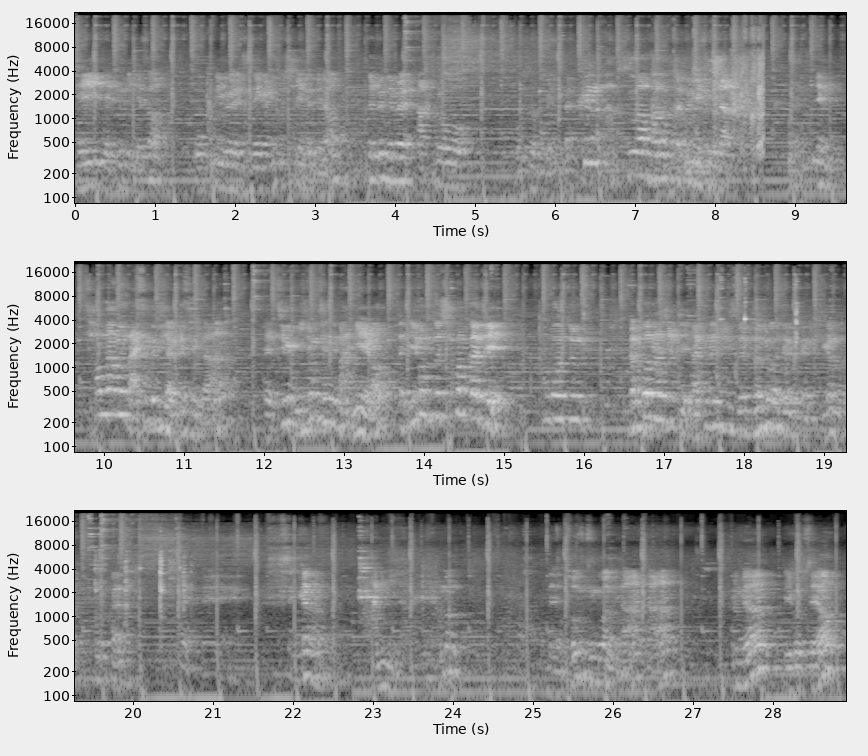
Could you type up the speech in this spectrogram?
제이 대표님께서 오프닝을 진행을 해주시겠는데요. 대표님을 앞으로 모셔보겠습니다. 큰 박수와 바로 부탁드리겠습니다. 네, 성함은 말씀드리지 않겠습니다. 네, 지금 이종찬님 아니에요. 자, 1번부터 10번까지 한번 좀 몇 번 하실지 말씀해 주시겠어요? 변조가 되는 한번 해볼까요? 그냥 아닙니다. 네, 한번 네, 저도 궁금합니다. 자, 그러면 읽어주세요.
